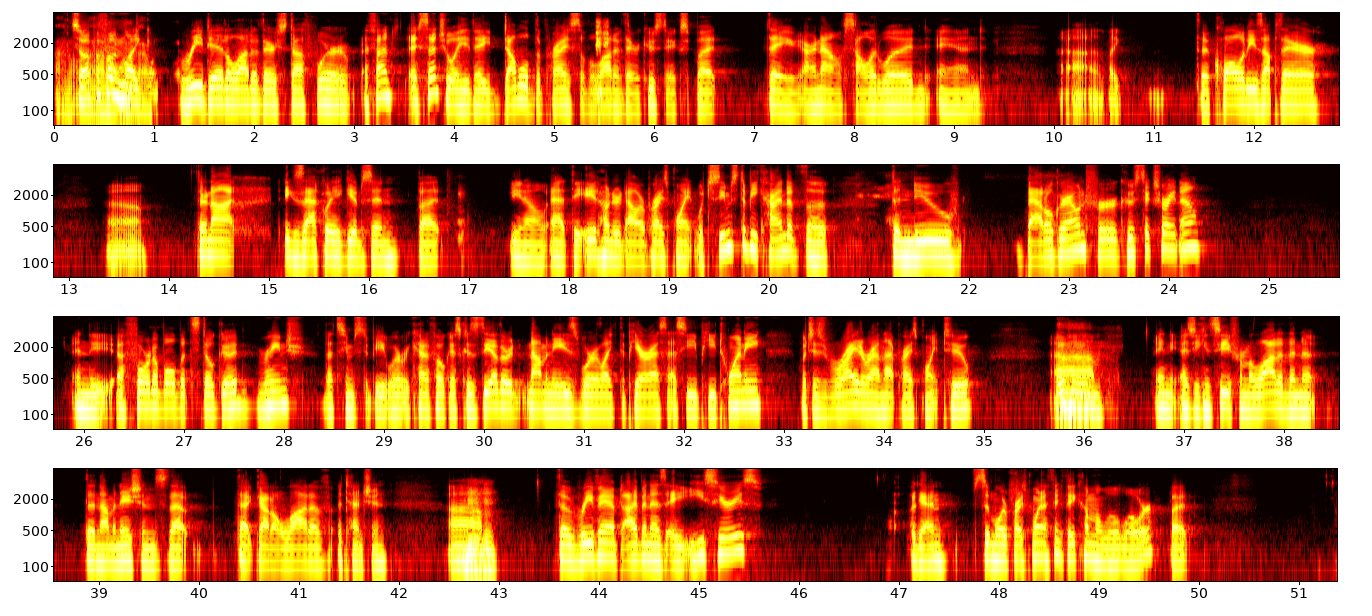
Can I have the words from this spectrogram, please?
I don't So know, Epiphone like that redid a lot of their stuff where effen- essentially they doubled the price of a lot of their acoustics, but they are now solid wood and uh, like the quality's up there. Uh, they're not exactly a Gibson, but you know, at the eight hundred dollar price point, which seems to be kind of the the new battleground for acoustics right now. In the affordable but still good range, that seems to be where we kind of focus because the other nominees were like the PRS SEP20, which is right around that price point too. Um, and as you can see from a lot of the no- the nominations, that that got a lot of attention. Um, The revamped Ibanez AE series, again, similar price point. I think they come a little lower, but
